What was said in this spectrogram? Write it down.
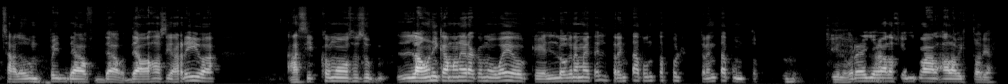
sale de un pick de abajo hacia arriba así es como se la única manera como veo que él logra meter 30 puntos por 30 puntos y logra llevar a, a la victoria.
